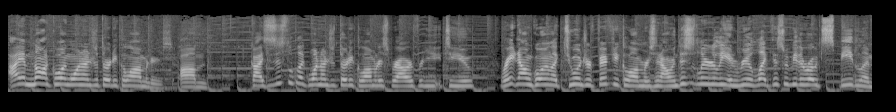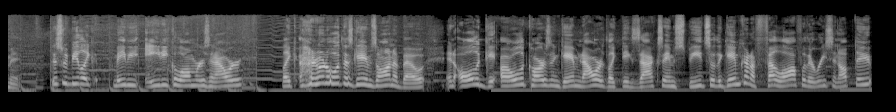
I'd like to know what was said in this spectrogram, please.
I am not going 130 kilometers. Um, guys, does this look like 130 kilometers per hour for you to you? Right now, I'm going like 250 kilometers an hour, and this is literally in real life. This would be the road speed limit. This would be like maybe 80 kilometers an hour. Like I don't know what this game's on about, and all the all the cars in game now are like the exact same speed. So the game kind of fell off with a recent update.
